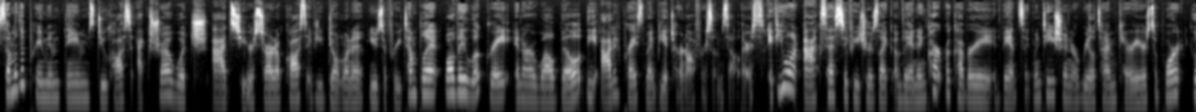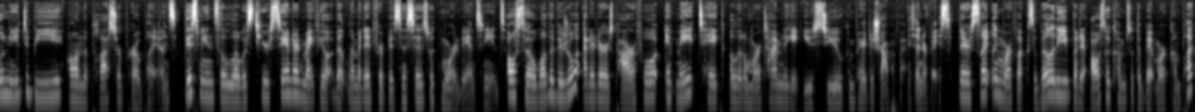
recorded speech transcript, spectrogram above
Some of the premium themes do cost extra, which adds to your startup cost if you don't want to use a free template. While they look great and are well built, the added price might be a turnoff for some sellers. If you want access to features like abandoned cart recovery, advanced segmentation, or real time carrier support, you'll need to be on the Plus or Pro plans. This means the lowest tier standard might feel a bit limited for businesses with more advanced needs. Also, while the visual editor is powerful, it may take a little more time to get used to compared to Shopify's interface. There's slightly more flexibility, but it also comes with a bit more complexity,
